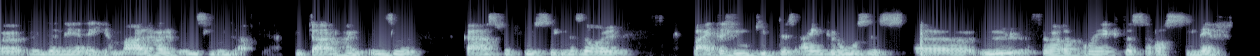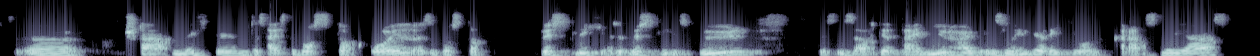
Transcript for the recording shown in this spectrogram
äh, in der Nähe der Jamal-Halbinsel und auf der Akydan-Halbinsel Gas verflüssigen soll. Weiterhin gibt es ein großes äh, Ölförderprojekt, das Rosneft äh, starten möchte. Das heißt Vostok Oil, also Vostok östlich, also östliches Öl. Das ist auf der Taimir-Halbinsel in der Region Krasnojarsk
